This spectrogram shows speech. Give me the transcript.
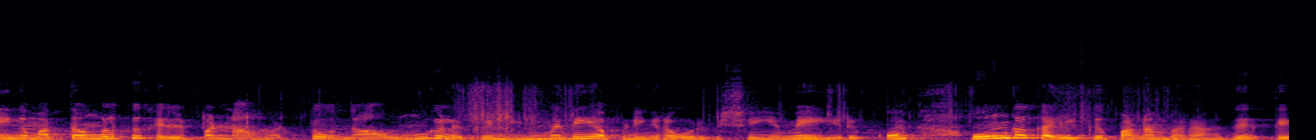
நீங்கள் மற்றவங்களுக்கு ஹெல்ப் பண்ணால் மட்டும்தான் உங்களுக்கு நிம்மதி அப்படிங்கிற ஒரு விஷயம் இருக்கும். உங்கள் கைக்கு பணம் வராது. தெ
